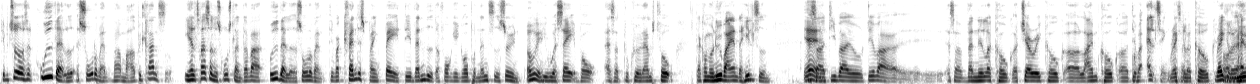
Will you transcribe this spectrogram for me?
Det betød også, at udvalget af sodavand var meget begrænset. I 50'ernes Rusland, der var udvalget af sodavand, det var kvantespring bag det vanvid, der foregik over på den anden side af søen okay. i USA, hvor altså, du kan jo nærmest få, der kommer nye varianter hele tiden. Ja, altså, ja. de var jo, det var øh, altså Vanilla Coke og Cherry Coke og Lime Coke, og det var alting. Regular Altså, coke. regular- og new,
